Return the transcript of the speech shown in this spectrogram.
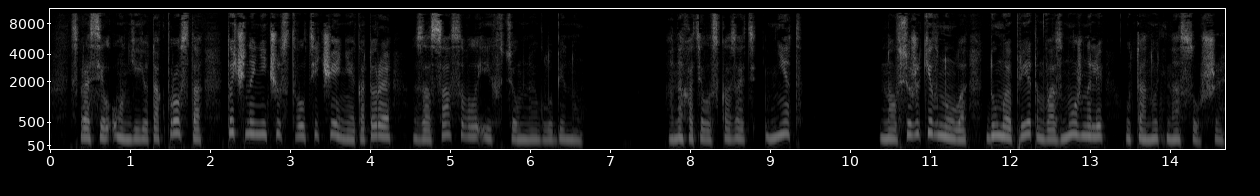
— спросил он ее так просто, точно не чувствовал течения, которое засасывало их в темную глубину. Она хотела сказать «нет», но все же кивнула, думая при этом, возможно ли утонуть на суше.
